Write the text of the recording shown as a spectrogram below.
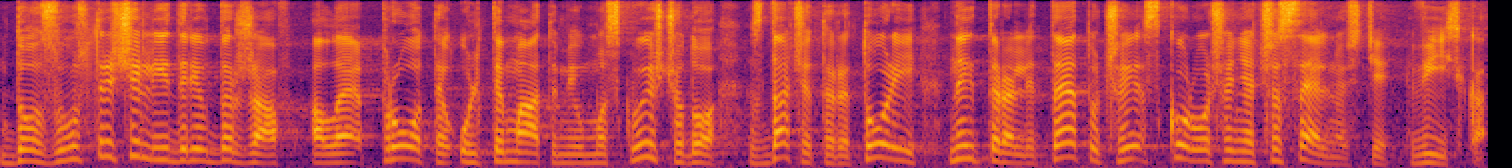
до зустрічі лідерів держав, але проти ультиматумів Москви щодо здачі територій, нейтралітету чи скорочення чисельності війська.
